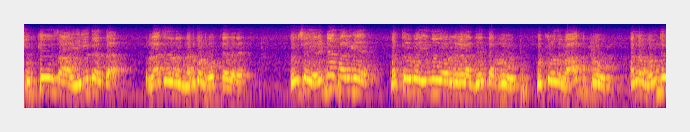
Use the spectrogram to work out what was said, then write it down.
ಚುಕ್ಕೆಯೂ ಸಹ ಇಲ್ಲದೆ ರಾಜ್ಯದ ನಡ್ಕೊಂಡು ಹೋಗ್ತಾ ಇದ್ದಾರೆ. ಬಹುಶಃ ಎರಡನೇ ಬಾರಿಗೆ ಮತ್ತೊಬ್ಬ ಹಿಂದುಳಿದ ವರ್ಗಗಳ ನೇತಾರರು ಮುಖ್ಯಮಂತ್ರಿ ಆಗ್ಬಿಟ್ರು ಅನ್ನೋ ಒಂದೇ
